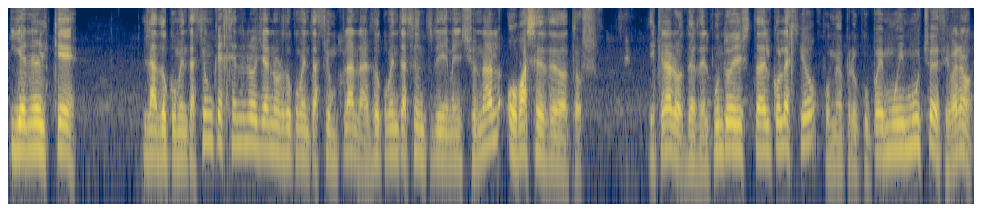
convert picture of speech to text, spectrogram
y en el que la documentación que genero ya no es documentación plana, es documentación tridimensional o bases de datos? Y claro, desde el punto de vista del colegio, pues me preocupé muy mucho de decir, bueno,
